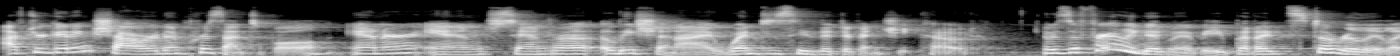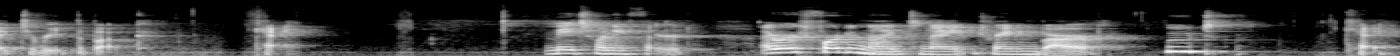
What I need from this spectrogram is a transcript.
After getting showered and presentable, Anna, Ange, Sandra, Alicia, and I went to see the Da Vinci Code. It was a fairly good movie, but I'd still really like to read the book. Okay. May 23rd. I worked 4 to 9 tonight, training Barb. Woot. Okay.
